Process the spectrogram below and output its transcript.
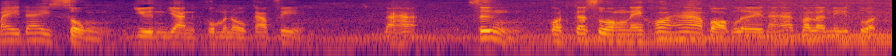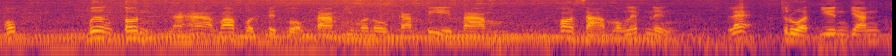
ไม่ได้ส่งยืนยันโครโมโนกราฟีนะฮะซึ่งกฎกระทรวงในข้อ 5 บอกเลยนะฮะกรณีตรวจพบเบื้องต้นนะฮะว่าผลเป็นบวกตามอิมโนกราฟีตามข้อ3วงเล็บ1 และตรวจยืนยันผ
